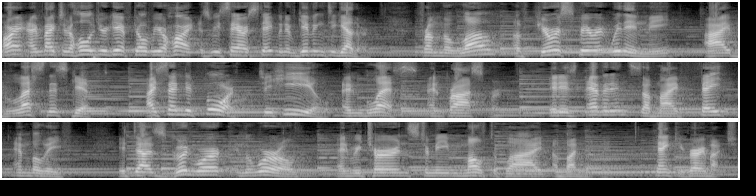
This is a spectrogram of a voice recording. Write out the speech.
All right, I invite you to hold your gift over your heart as we say our statement of giving together. From the love of pure spirit within me, I bless this gift. I send it forth to heal and bless and prosper. It is evidence of my faith and belief. It does good work in the world and returns to me multiplied abundantly. Thank you very much.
